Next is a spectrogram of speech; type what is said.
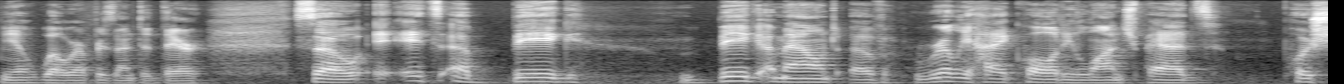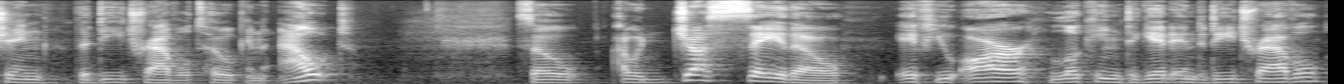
you know, well represented there. So it's a big, big amount of really high quality launchpads pushing the dTravel token out. So I would just say though, if you are looking to get into dTravel,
